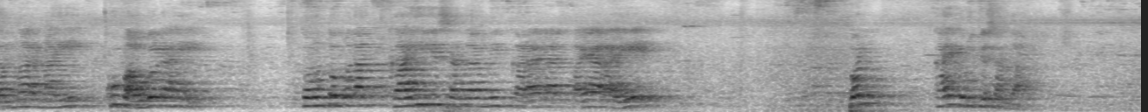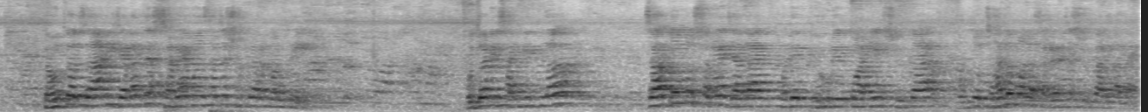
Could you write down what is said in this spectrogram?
जमणार नाही. खूप अवघड आहे. तो म्हणतो मला काहीही सांगा मी करायला तयार आहे. पण काय करू ते सांगा. म्हणतो जा आणि जगातल्या सगळ्या माणसाचा स्वीकार करू नये बुद्धाने सांगितलं जातो तो सगळ्या जगात मध्ये फिरून येतो आणि स्वीकार म्हणतो झालं मला सगळ्यांचा स्वीकार झालाय.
